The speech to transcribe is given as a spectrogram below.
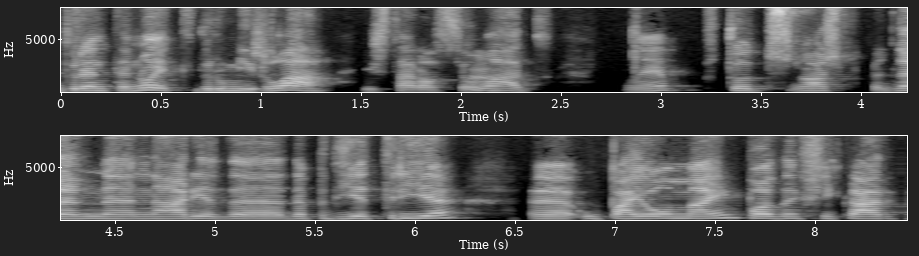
durante a noite, dormir lá e estar ao seu hum. lado. Não é? Todos nós, na, na área da, da pediatria, uh, o pai ou a mãe podem ficar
